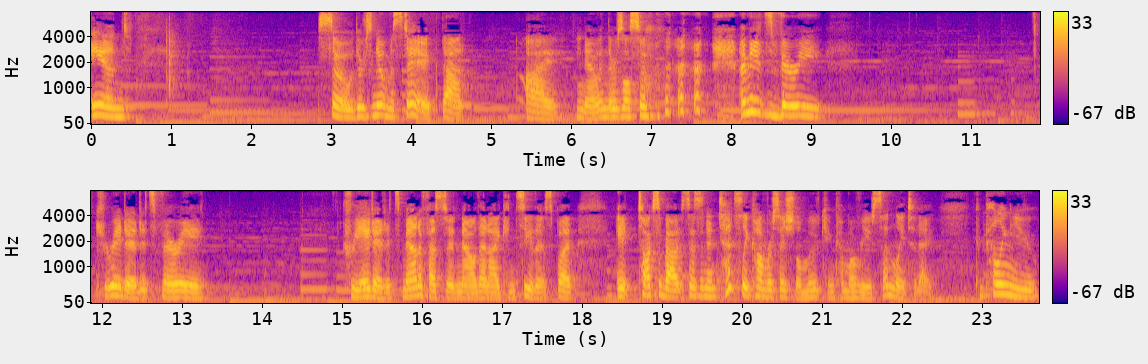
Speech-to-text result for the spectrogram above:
And so there's no mistake that I, you know, and there's also, I mean, it's very curated, it's very created, it's manifested now that I can see this, but it talks about, it says, an intensely conversational mood can come over you suddenly today, compelling you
